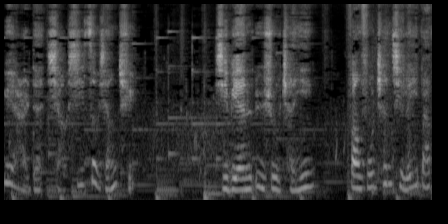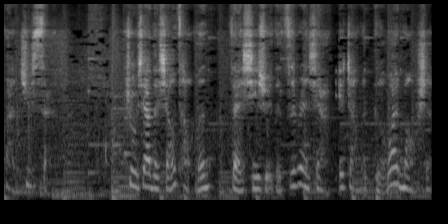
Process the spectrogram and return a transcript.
悦耳的小溪奏响曲，溪边绿树成荫，仿佛撑起了一把把巨伞。树下的小草们在溪水的滋润下也长得格外茂盛。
